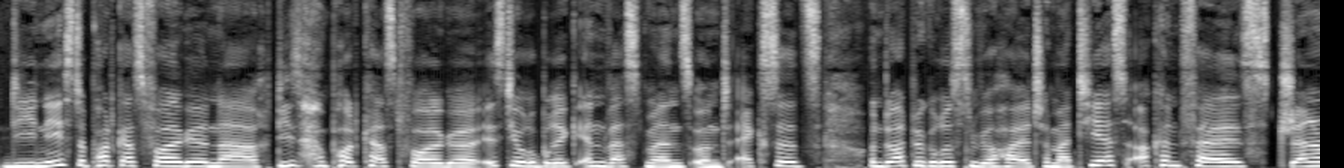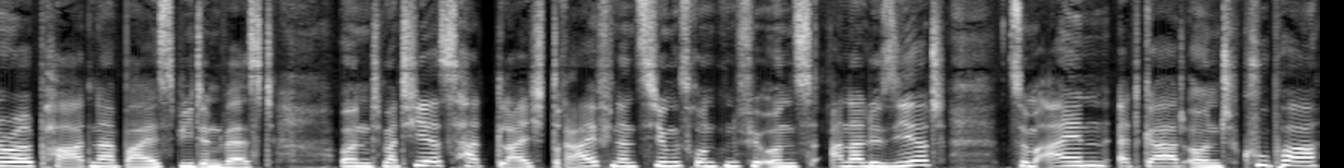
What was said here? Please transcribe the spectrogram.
Die nächste Podcast-Folge nach dieser Podcast-Folge ist die Rubrik Investments und Exits. Und dort begrüßen wir heute Matthias Ockenfels, General Partner bei Speed Invest. Und Matthias hat gleich drei Finanzierungsrunden für uns analysiert. Zum einen Edgard und Cooper,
